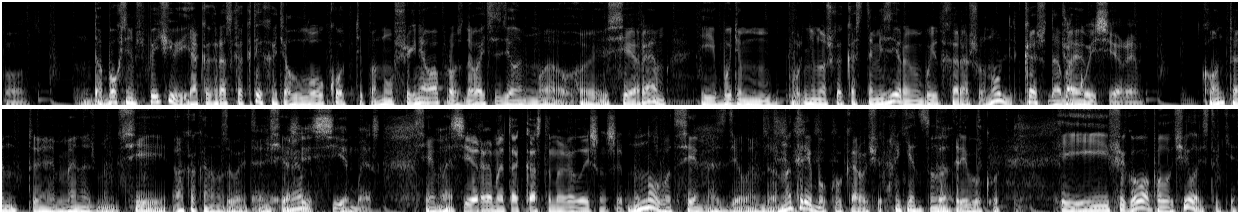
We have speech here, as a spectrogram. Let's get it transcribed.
Вот. Да бог с ним с PHP. Я как раз как ты хотел low-code. Типа, ну, фигня вопрос. Давайте сделаем э, CRM и будем немножко кастомизируем, и будет хорошо. Ну, кэш добавим. Какой CRM? Content Management, C, а как она называется? Не CRM? CMS. CMS. CRM это Customer Relationship. Ну, вот CMS сделаем, да. На три буквы, короче. Агентство на три буквы. И фигово получилось таки.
